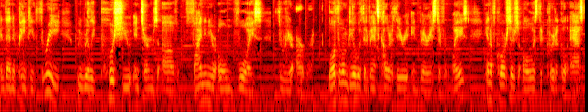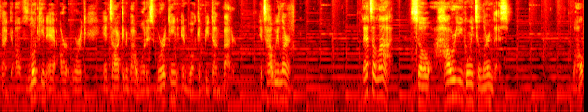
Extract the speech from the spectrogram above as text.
and then in Painting 3, we really push you in terms of finding your own voice through your artwork. Both of them deal with advanced color theory in various different ways, and of course, there's always the critical aspect of looking at artwork and talking about what is working and what can be done better. It's how we learn. That's a lot. So, how are you going to learn this? Well,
